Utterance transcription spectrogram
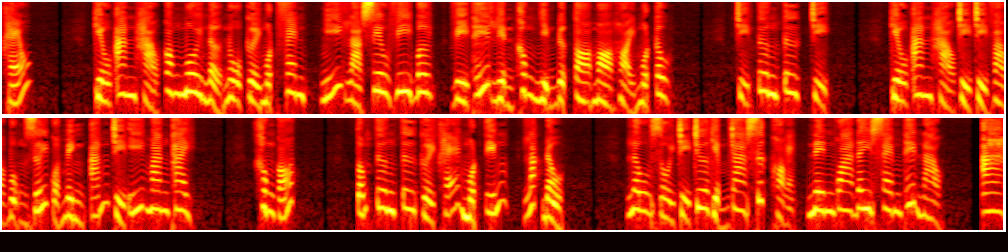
khéo. Kiều An Hảo cong môi nở nụ cười một phen, nghĩ là siêu vi bơ, vì thế liền không nhịn được tò mò hỏi một câu. Chỉ tương tư, chỉ. Kiều An Hảo chỉ chỉ vào bụng dưới của mình ám chỉ ý mang thai. Không có. Tống tương tư cười khẽ một tiếng, lắc đầu. Lâu rồi chị chưa kiểm tra sức khỏe, nên qua đây xem thế nào. a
